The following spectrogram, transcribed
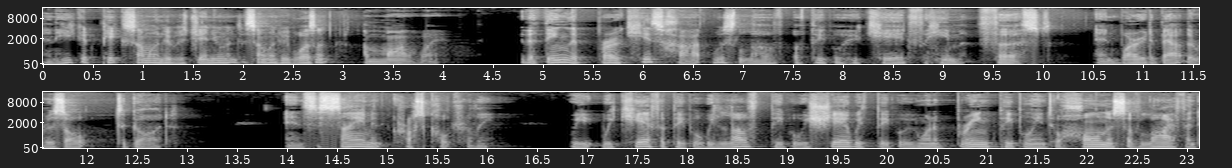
And he could pick someone who was genuine to someone who wasn't a mile away. The thing that broke his heart was love of people who cared for him first and worried about the result to God. And it's the same cross culturally. We, we care for people, we love people, we share with people, we want to bring people into a wholeness of life and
